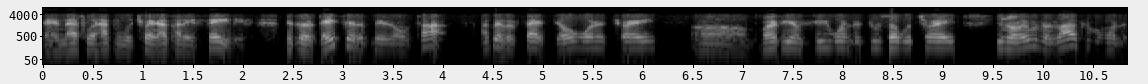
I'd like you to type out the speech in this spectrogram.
And that's what happened with Trey. That's how they faded because they should have been on top. I remember, in fact, Joe wanted Trey. Um, Run DMC wanted to do something with Trey. You know, it was a lot of people wanted to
